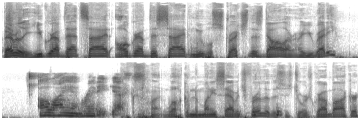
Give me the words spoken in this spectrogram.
Beverly, you grab that side, I'll grab this side, and we will stretch this dollar. Are you ready? Oh, I am ready. Yes. Excellent. Welcome to Money Savage Further. This is George Grombacher.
